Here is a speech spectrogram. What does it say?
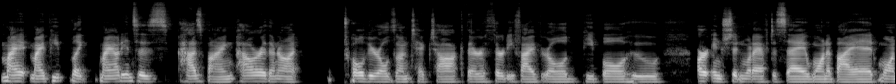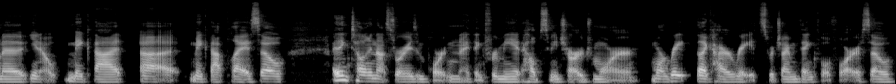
my my people, like my audience is has buying power. They're not 12 year olds on TikTok. There are 35 year old people who are interested in what I have to say, want to buy it, want to, you know, make that, uh, make that play. So I think telling that story is important. I think for me, it helps me charge more, more rate, like higher rates, which I'm thankful for. So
